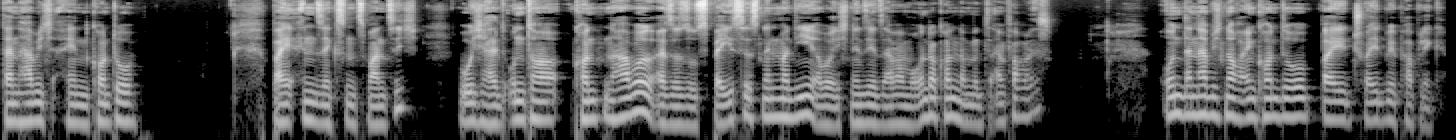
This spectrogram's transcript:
Dann habe ich ein Konto bei N26, wo ich halt Unterkonten habe, also so Spaces nennt man die, aber ich nenne sie jetzt einfach mal Unterkonten, damit es einfacher ist. Und dann habe ich noch ein Konto bei Trade Republic,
